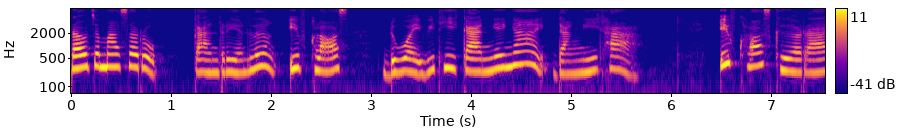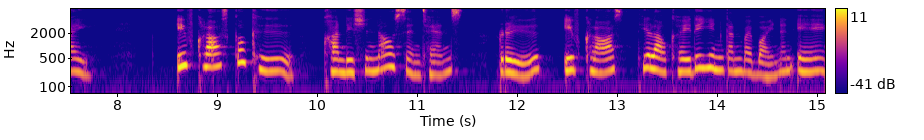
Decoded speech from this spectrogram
เราจะมาสรุป การเรียนเรื่อง if clause ด้วยวิธีการง่ายๆ ดังนี้ค่ะ if clause คืออะไร if clause ก็คือ conditional sentence หรือ if clause ที่เราเคยได้ยินกันบ่อยๆ นั่นเอง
